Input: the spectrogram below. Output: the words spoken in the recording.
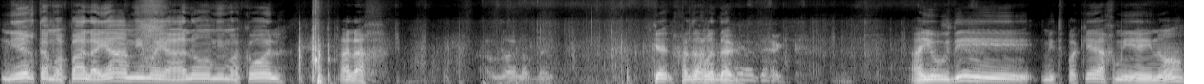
ניער את המפה לים עם היהלום, עם הכל, הלך. חזר לדג. כן, חזר לדג. היהודי מתפכח מיינו,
